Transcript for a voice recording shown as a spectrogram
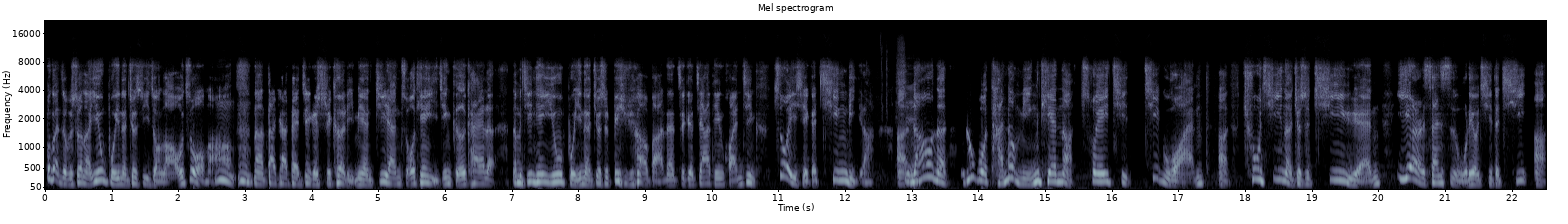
不管怎么说呢，因补一呢就是一种劳作嘛啊。那大家在这个时刻里面，既然昨天已经隔开了，那么今天因补一呢，就是必须要把呢这个。家庭环境做一些个清理了啊，然后呢，如果谈到明天呢，催气气管啊，初七呢就是七元，一二三四五六七的七啊，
